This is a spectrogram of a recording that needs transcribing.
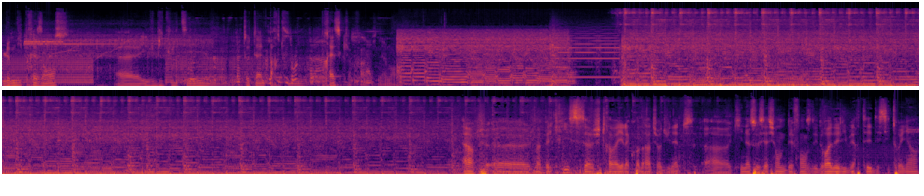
l'omniprésence, euh, l'ubiquité euh, totale partout, presque, finalement. Alors, je m'appelle Chris, je travaille à la Quadrature du Net, euh, qui est une association de défense des droits et des libertés des citoyens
